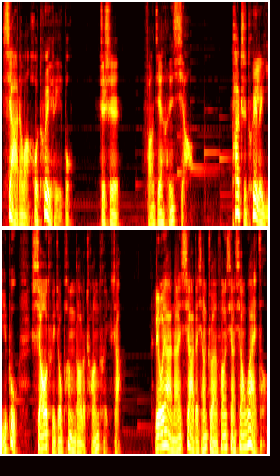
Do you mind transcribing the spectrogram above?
吓得往后退了一步。只是房间很小，他只退了一步，小腿就碰到了床腿上。刘亚楠吓得想转方向向外走，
